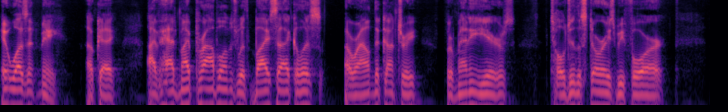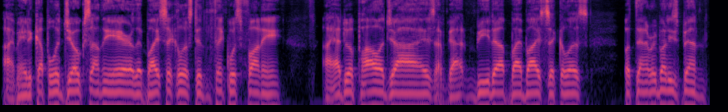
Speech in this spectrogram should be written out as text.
it wasn't me. Okay. I've had my problems with bicyclists around the country for many years. Told you the stories before. I made a couple of jokes on the air that bicyclists didn't think was funny. I had to apologize. I've gotten beat up by bicyclists, but then everybody's been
